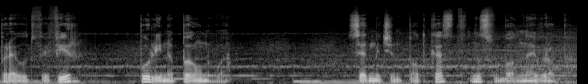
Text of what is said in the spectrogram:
Превод в ефир Полина Пълнова. Седмичен подкаст на Свободна Европа.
